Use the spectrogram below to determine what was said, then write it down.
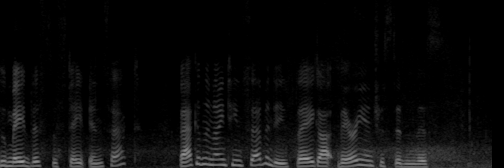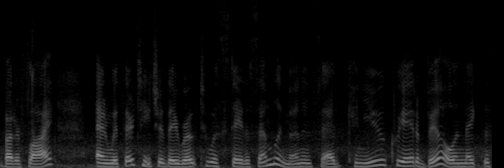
who made this the state insect? Back in the 1970s, they got very interested in this butterfly. And with their teacher, they wrote to a state assemblyman and said, Can you create a bill and make this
